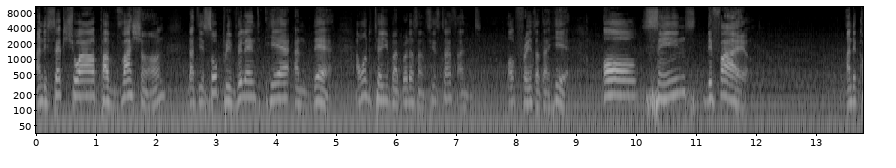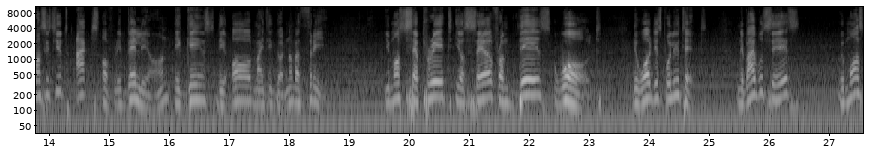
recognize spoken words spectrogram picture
and the sexual perversion that is so prevalent here and there. I want to tell you, my brothers and sisters, and all friends that are here, all sins defile and they constitute acts of rebellion against the Almighty God. Number three, you must separate yourself from this world. The world is polluted. And the Bible says we must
